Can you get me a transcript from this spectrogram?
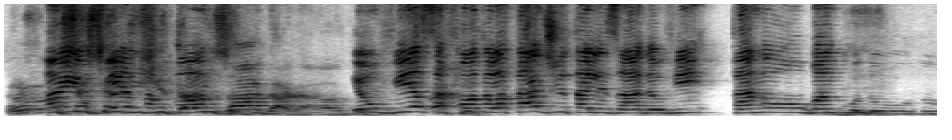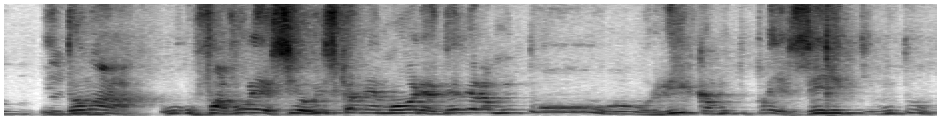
Eu não Ai, sei se é digitalizada. Eu vi essa Aqui. foto, ela está digitalizada, eu vi. Está no banco e, do, do, do. Então, a, o, o favoreceu isso que a memória dele era muito rica, muito presente, muito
